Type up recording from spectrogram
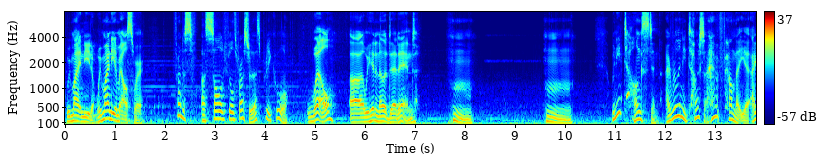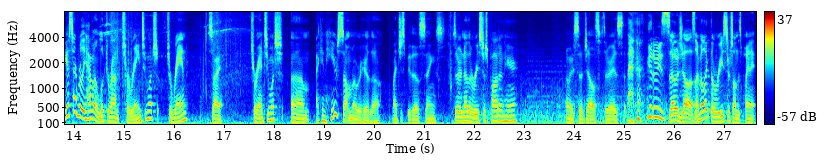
We might need them. We might need them elsewhere. Found a, a solid fuel thruster. That's pretty cool. Well, uh, we hit another dead end. Hmm. Hmm. We need tungsten. I really need tungsten. I haven't found that yet. I guess I really haven't looked around terrain too much. Terrain? Sorry. Terrain too much. Um, I can hear something over here though. Might just be those things. Is there another research pod in here? I'm be so jealous if there is. I'm gonna be so jealous. I feel like the research on this planet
